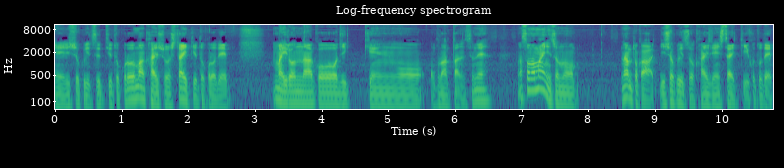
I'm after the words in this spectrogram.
えー、離職率っていうところをまあ解消したいっていうところで、まあ、いろんなこう実験を行ったんですよね。まあ、その前にそのなんとか離職率を改善したいっていうことで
